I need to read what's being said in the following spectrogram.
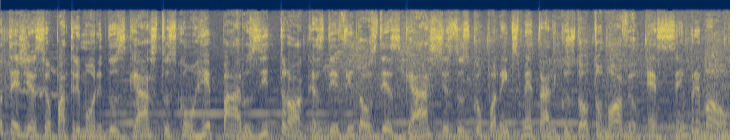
Proteger seu patrimônio dos gastos com reparos e trocas devido aos desgastes dos componentes metálicos do automóvel é sempre bom.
